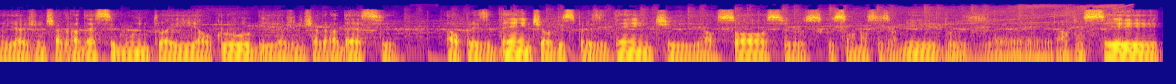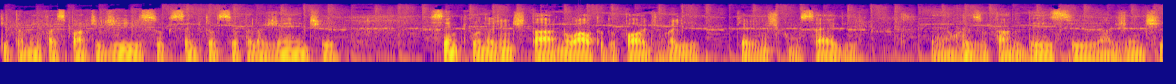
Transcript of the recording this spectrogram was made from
e a gente agradece muito aí ao clube, a gente agradece ao presidente, ao vice-presidente, aos sócios que são nossos amigos, é, a você que também faz parte disso, que sempre torceu pela gente, sempre quando a gente está no alto do pódio ali, que a gente consegue é, um resultado desse, a gente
